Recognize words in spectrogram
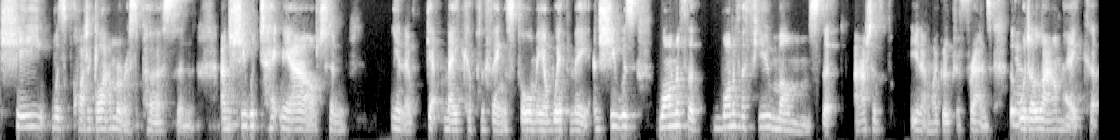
she was quite a glamorous person, and she would take me out and you know get makeup and things for me and with me and she was one of the one of the few mums that out of you know my group of friends that yeah. would allow makeup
